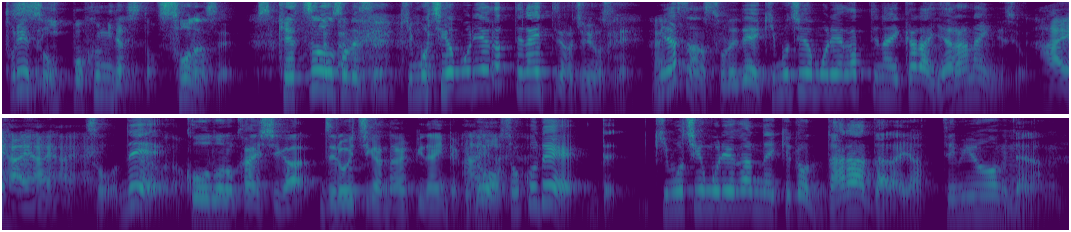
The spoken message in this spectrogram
とりあえず一歩踏み出すと。そうなんです。結論それです。気持ちが盛り上がってないっていうのが重要ですね。はい皆さんそれで気持ちが盛り上がってないからやらないんですよ。はいはいはいはいはい。そう。で行動の開始が01がなくないんだけど、はいはいはいそこでで気持ちが盛り上がらないけど、ダラダラやってみようみたいな。うんうん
